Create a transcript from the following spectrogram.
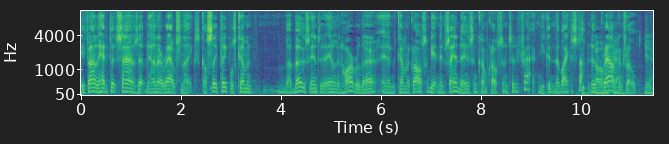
he finally had to put signs up down there, rattlesnakes. Because, see, people's coming by boats into the Inland Harbor there and coming across and getting them sand dunes and come across into the track. And you couldn't, nobody could stop it. No Oh, crowd okay. control. Yeah.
